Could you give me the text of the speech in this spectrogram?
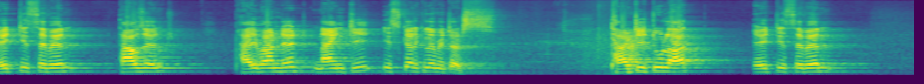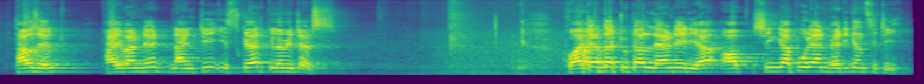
87,590 square kilometers. 32 lakh 87,590 square kilometers. What are the total land area of Singapore and Vatican City?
